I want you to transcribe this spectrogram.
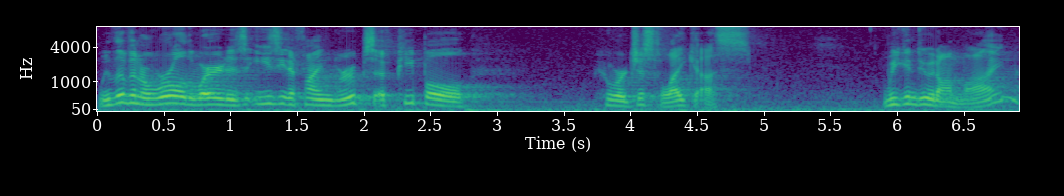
We live in a world where it is easy to find groups of people who are just like us. We can do it online,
